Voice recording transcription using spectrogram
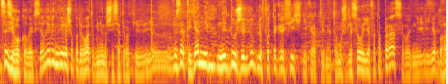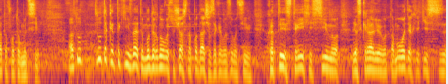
Це з його колекції, але він вирішив подарувати мені на 60 років. Ви знаєте, я не, не дуже люблю фотографічні картини, тому що для цього є фотоапарат сьогодні і є багато фотомитців. А тут ну, таке, такі, знаєте, модернова сучасна подача, оці хати, стріхи, сіно, яскраві, от там одяг якийсь. е,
